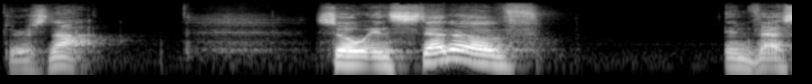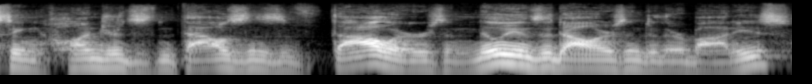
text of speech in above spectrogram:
There's not. So instead of investing hundreds and thousands of dollars and millions of dollars into their bodies,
